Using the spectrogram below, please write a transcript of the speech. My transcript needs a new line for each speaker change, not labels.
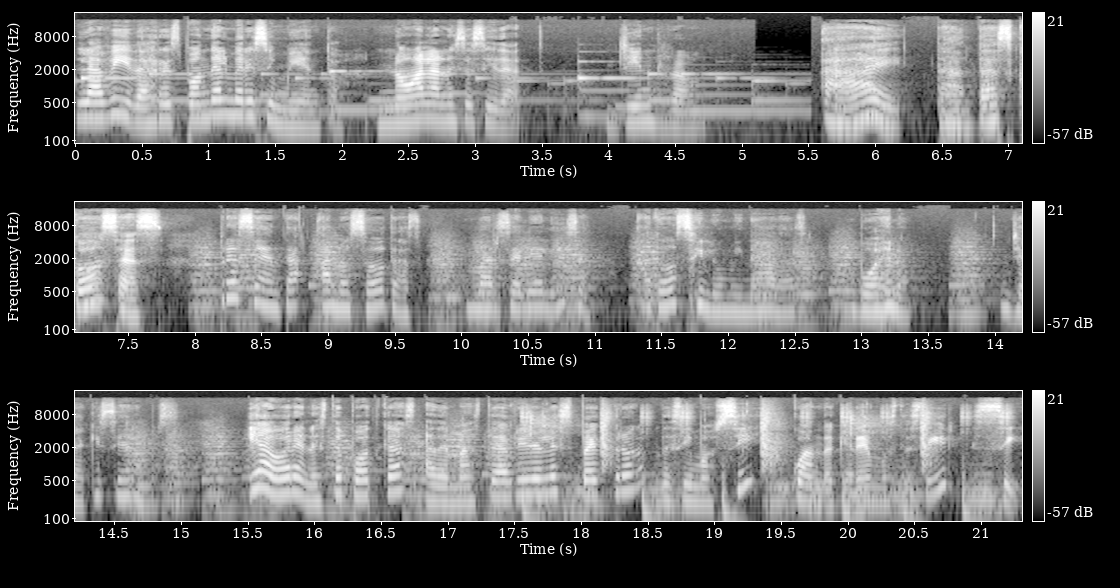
La vida responde al merecimiento, no a la necesidad. Jin Rohn. ¡Ay! Tantas cosas.
Presenta a nosotras, Marcela y Elisa, a dos iluminadas. Bueno, ya quisiéramos.
Y ahora en este podcast, además de abrir el espectro, decimos sí cuando queremos decir sí.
